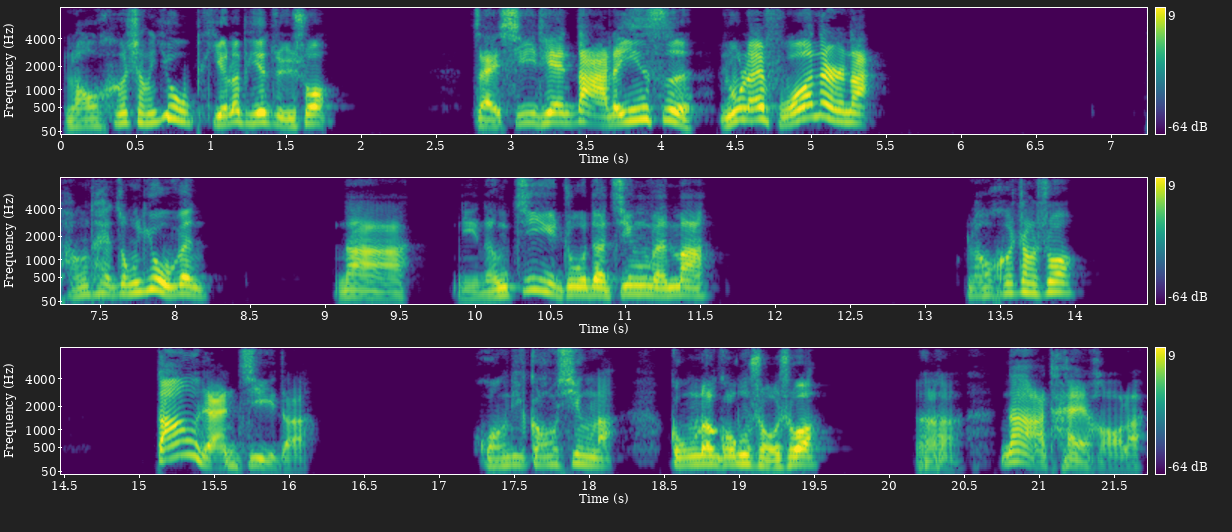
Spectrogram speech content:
老和尚又撇了撇嘴说：“在西天大雷音寺如来佛那儿呢。”唐太宗又问：“那你能记住的经文吗？”老和尚说：“当然记得。”皇帝高兴了，拱了拱手说：“啊，那太好了，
